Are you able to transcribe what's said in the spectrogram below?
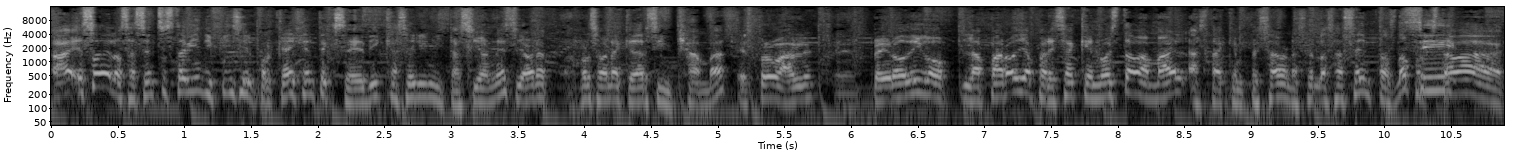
Ah, eso de los acentos está bien difícil porque hay gente que se dedica a hacer imitaciones y ahora a lo mejor se van a quedar sin chambas. Es probable. Pero digo, la parodia parecía que no estaba mal hasta que empezaron a hacer los acentos, ¿no? Porque Sí. estaba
